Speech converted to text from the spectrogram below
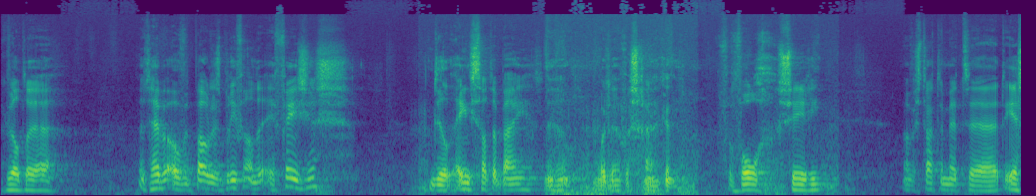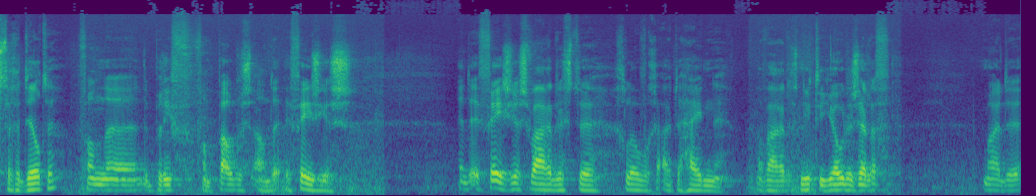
Ik wilde eh, het hebben over Paulus' brief aan de Efeziërs. Deel 1 staat erbij. Er wordt waarschijnlijk een vervolgserie. Maar we starten met uh, het eerste gedeelte van uh, de brief van Paulus aan de Efeziërs. En de Efeziërs waren dus de gelovigen uit de heidenen. Dat waren dus niet de Joden zelf, maar de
